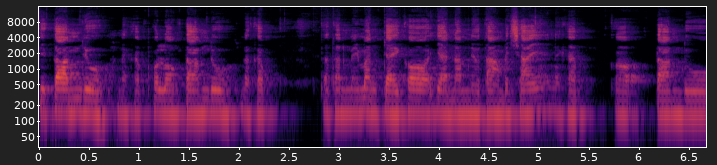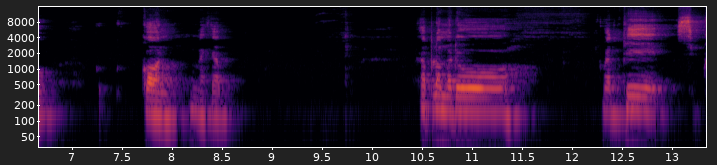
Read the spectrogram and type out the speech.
ติดตามอยู่นะครับ ก็ลองตามดูนะครับ ถ้าท่านไม่มั่นใจก็อย่านำแนวทางไปใช้นะครับ ก็ตามดูก่อนนะครับ ครับเรามาดูวันที่ 19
